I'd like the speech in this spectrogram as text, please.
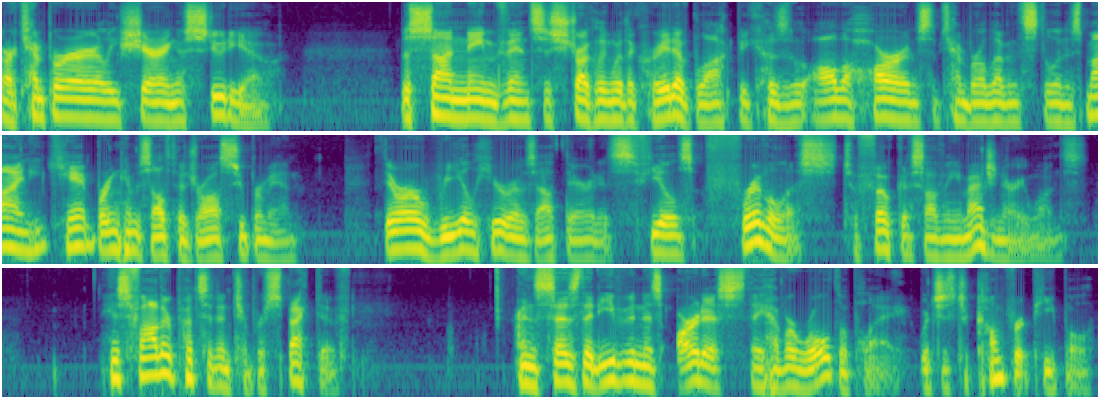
are temporarily sharing a studio. The son, named Vince, is struggling with a creative block because of all the horror in September 11th still in his mind. He can't bring himself to draw Superman. There are real heroes out there, and it feels frivolous to focus on the imaginary ones. His father puts it into perspective and says that even as artists, they have a role to play, which is to comfort people,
